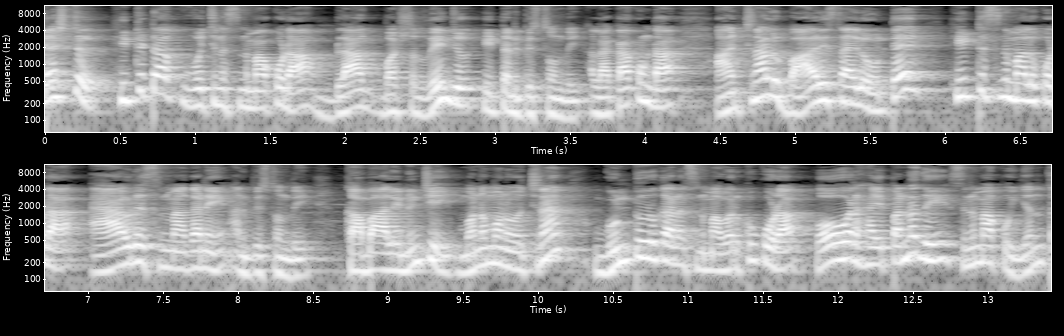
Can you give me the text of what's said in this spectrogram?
జస్ట్ హిట్ టాక్ వచ్చిన సినిమా కూడా బ్లాక్ బస్టర్ రేంజ్ హిట్ అనిపిస్తుంది. అలా కాకుండా అంచనాలు భారీ స్థాయిలో ఉంటే హిట్ సినిమాలు కూడా యావరేజ్ సినిమాగానే అనిపిస్తుంది. కబాలి నుంచి మొన్న మొన్న వచ్చిన గుంటూరు కారం సినిమా వరకు కూడా ఓవర్ హైప్ అన్నది సినిమాకు ఎంత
